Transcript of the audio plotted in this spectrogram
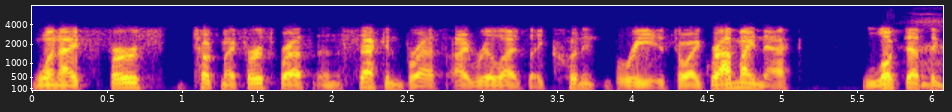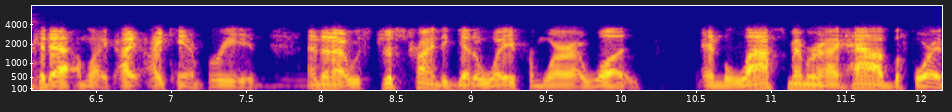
when I first took my first breath and the second breath, I realized I couldn't breathe. So I grabbed my neck, looked at the cadet. I'm like, I, I can't breathe. And then I was just trying to get away from where I was. And the last memory I have before I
